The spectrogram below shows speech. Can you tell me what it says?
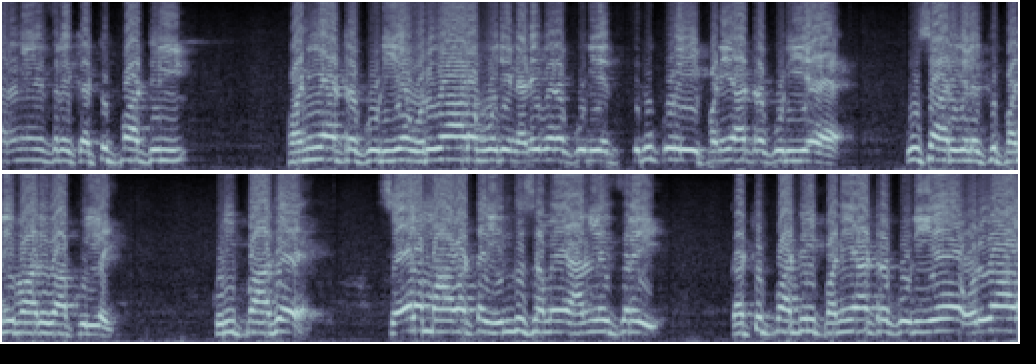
அறநிலையத்துறை கட்டுப்பாட்டில் பணியாற்றக்கூடிய ஒரு கால பூஜை நடைபெறக்கூடிய திருக்கோயிலில் பணியாற்றக்கூடிய பூசாரிகளுக்கு பணி பாதுகாப்பு இல்லை. குறிப்பாக சேலம் மாவட்ட இந்து சமய அறநிலையத்துறை கட்டுப்பாட்டில் பணியாற்றக்கூடிய ஒரு கால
